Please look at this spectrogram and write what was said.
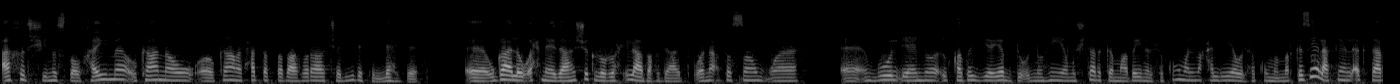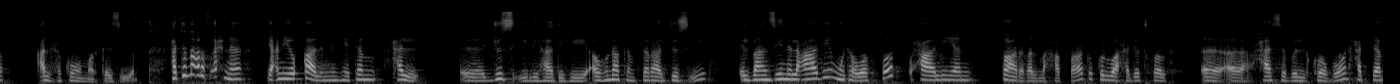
آخر شيء نصبوا خيمه وكانوا وكانت حتى التظاهرات شديدة اللهجة. آه، وقالوا إحنا إذا هالشكل نروح إلى بغداد ونعتصم ونقول لأنه القضية يبدو إنه هي مشتركة ما بين الحكومة المحلية والحكومة المركزية لكن الأكثر على الحكومة المركزية. حتى نعرف إحنا يعني يقال إنه هي تم حل آه، جزئي لهذه أو هناك انفراد جزئي. البنزين العادي متوفر وحاليا فارغ المحطات وكل واحد يدخل آه، آه، حاسب الكوبون. حتى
